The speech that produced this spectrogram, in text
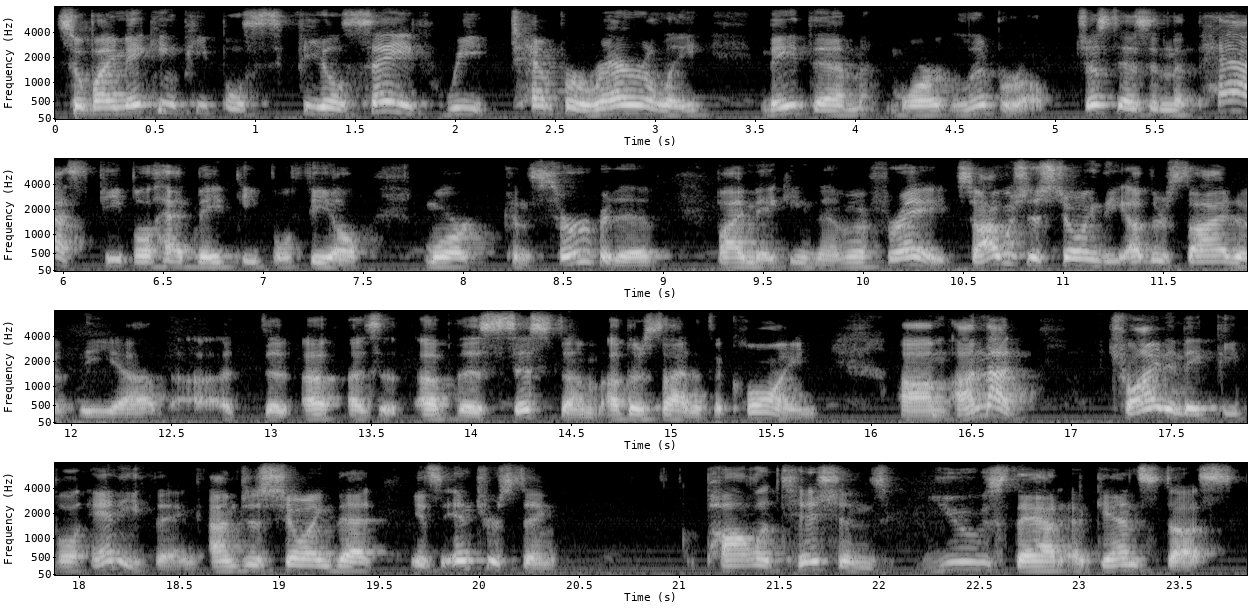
So by making people feel safe, we temporarily made them more liberal, just as in the past people had made people feel more conservative by making them afraid. So I was just showing the other side of the, uh, uh, the uh, of the system, other side of the coin. Um, I'm not trying to make people anything. I'm just showing that it's interesting. Politicians use that against us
